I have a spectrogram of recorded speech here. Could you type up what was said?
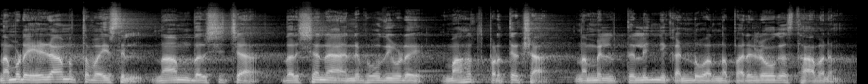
നമ്മുടെ ഏഴാമത്തെ വയസ്സിൽ നാം ദർശിച്ച ദർശന അനുഭൂതിയുടെ മഹത് പ്രത്യക്ഷ നമ്മിൽ തെളിഞ്ഞു കണ്ടുവന്ന പരലോക സ്ഥാപനം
